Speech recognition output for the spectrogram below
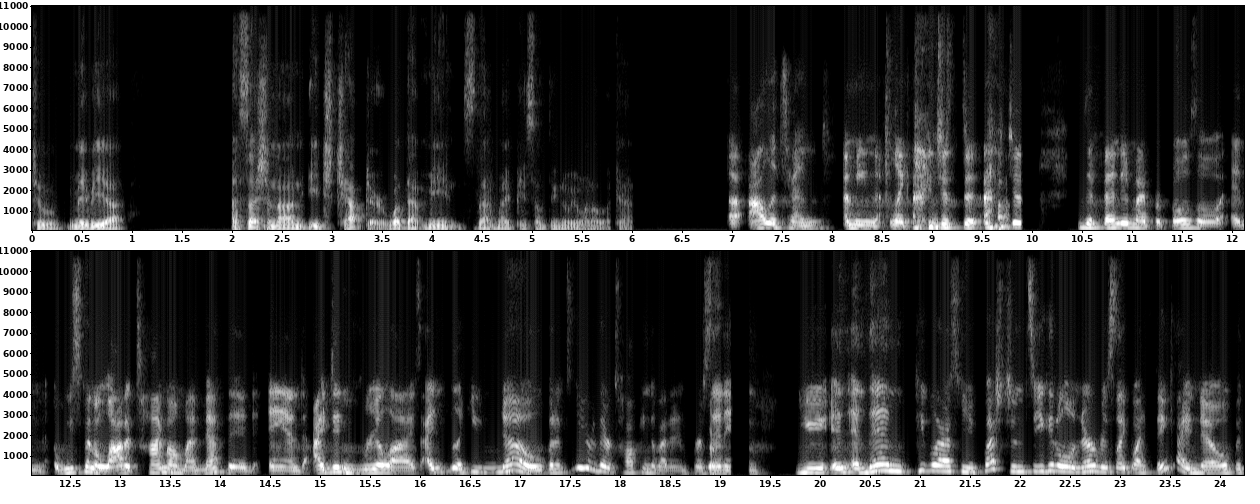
to maybe a a session on each chapter what that means that might be something that we want to look at uh, I'll attend. I mean, like I just, I just defended my proposal and we spent a lot of time on my method and I didn't realize I like you know, but until you're there talking about it and presenting you and, and then people are asking you questions so you get a little nervous like well i think i know but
